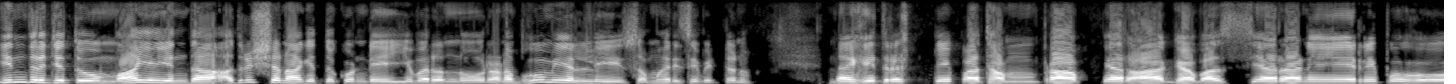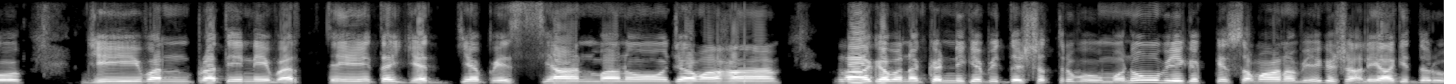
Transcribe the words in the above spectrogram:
ಇಂದ್ರಜಿತು ಮಾಯೆಯಿಂದ ಅದೃಶ್ಯನಾಗಿದ್ದುಕೊಂಡೇ ಇವರನ್ನು ರಣಭೂಮಿಯಲ್ಲಿ ಸಂಹರಿಸಿಬಿಟ್ಟನು. ನಹಿ ದೃಷ್ಟಿಪಥಂ ಪ್ರಾಪ್ಯ ರಾಘವಸ್ಯ ರಣೇ ರಿಪುಃ. ಜೀವನ್ ಪ್ರತಿನಿವರ್ತೇತ ಯದ್ಯಪಿ ಸ್ಯಾನ್ ಮನೋಜಮಃ. ರಾಘವನ ಕಣ್ಣಿಗೆ ಬಿದ್ದ ಶತ್ರುವು ಮನೋವೇಗಕ್ಕೆ ಸಮಾನ ವೇಗಶಾಲಿಯಾಗಿದ್ದರು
